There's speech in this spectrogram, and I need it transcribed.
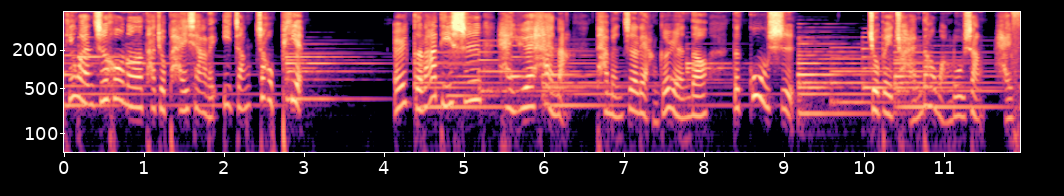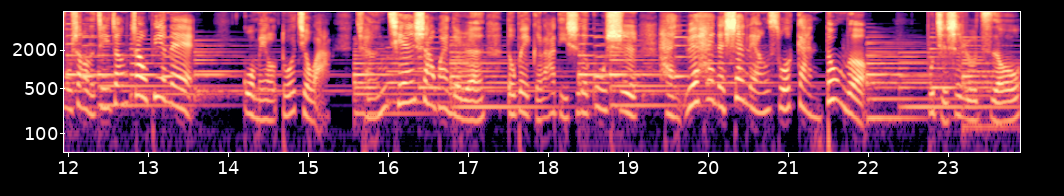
听完之后呢，他就拍下了一张照片。而格拉迪斯和约翰呐，他们这两个人呢的故事。就被传到网络上，还附上了这张照片呢。过没有多久啊，成千上万的人都被格拉迪斯的故事和约翰的善良所感动了。不只是如此哦，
